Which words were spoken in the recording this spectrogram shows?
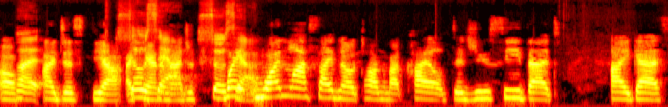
Oh, But I just yeah, so I can't sad. imagine. So Wait, sad. one last side note talking about Kyle. Did you see that? I guess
